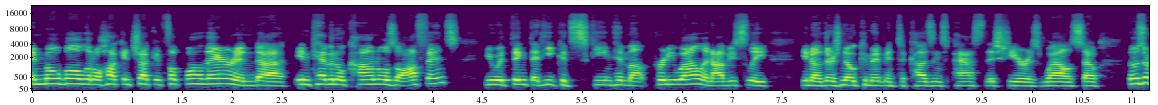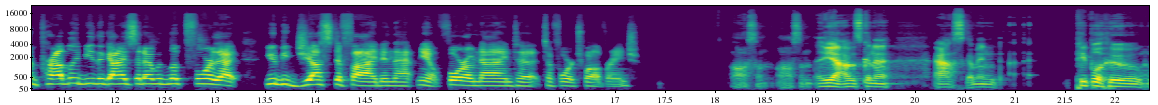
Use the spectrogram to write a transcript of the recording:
and mobile, a little huck and chuck at football there. And uh, in Kevin O'Connell's offense, you would think that he could scheme him up pretty well. And obviously, you know, there's no commitment to Cousins past this year as well. So those would probably be the guys that I would look for that you'd be justified in that, you know, 409 to, to 412 range. Awesome. Awesome. Yeah, I was going to ask. I mean, people who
